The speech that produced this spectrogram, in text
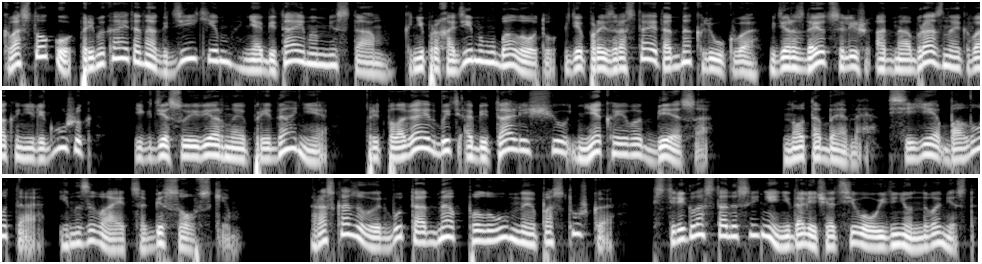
К востоку примыкает она к диким, необитаемым местам, к непроходимому болоту, где произрастает одна клюква, где раздается лишь однообразное кваканье лягушек и где суеверное предание предполагает быть обиталищу некоего беса, Нота бене, сие болото и называется бесовским. Рассказывают, будто одна полуумная пастушка стерегла стадо свиней недалече от всего уединенного места.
